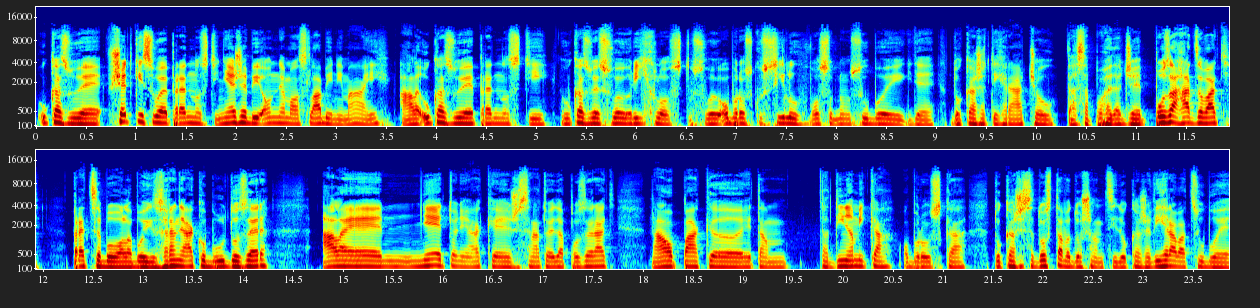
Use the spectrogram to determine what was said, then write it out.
ukazuje všetky svoje prednosti, nie že by on nemal slabiny, má ich, ale ukazuje prednosti, ukazuje svoju rýchlosť, svoju obrovskú silu v osobnom súboji, kde dokáže tých hráčov, dá sa povedať, že pozahadzovať pred sebou alebo ich zhrňa ako buldozer ale nie je to nejaké, že sa na to jedá pozerať. Naopak e, je tam tá dynamika obrovská, dokáže sa dostávať do šanci, dokáže vyhrávať súboje,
